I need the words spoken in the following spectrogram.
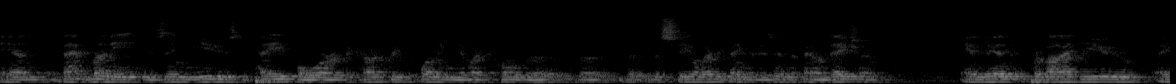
and that money is then used to pay for the concrete, the plumbing, the electrical, the, the, the, the steel, everything that is in the foundation, and then provide you a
